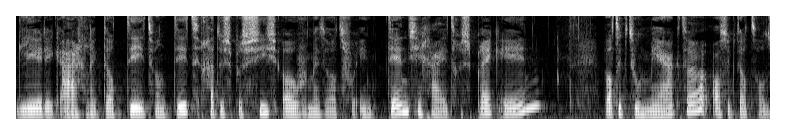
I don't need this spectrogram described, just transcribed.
leerde ik eigenlijk dat dit, want dit gaat dus precies over met wat voor intentie ga je het gesprek in. Wat ik toen merkte, als ik dat dan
